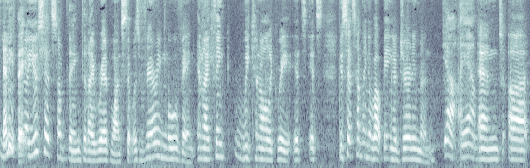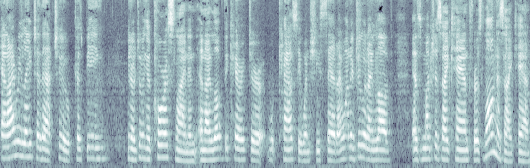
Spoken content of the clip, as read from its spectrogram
you, anything. You, know, you said something that I read once that was very moving, and I think we can all agree. It's it's. You said something about being a journeyman, yeah, I am. and uh, and I relate to that too, because being, you know, doing a chorus line, and and I love the character Cassie when she said, "I want to do what I love." As much as I can for as long as I can.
